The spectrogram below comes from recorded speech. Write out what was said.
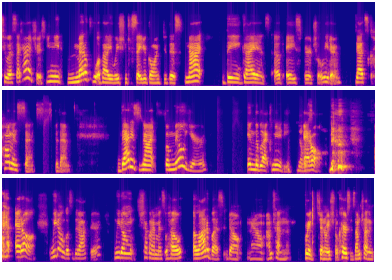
to a psychiatrist. You need medical evaluation to say you're going through this, not the guidance of a spiritual leader. That's common sense for them. That is not familiar in the Black community no, at all. at all. We don't go to the doctor. We don't check on our mental health. A lot of us don't. Now, I'm trying to break generational curses. I'm trying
